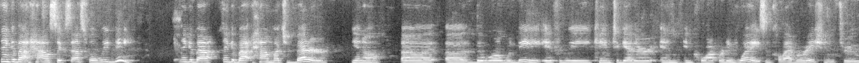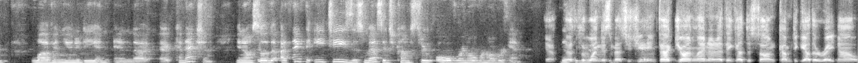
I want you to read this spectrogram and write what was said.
think about how successful we'd be. Think about think about how much better you know uh, uh, the world would be if we came together in in cooperative ways and collaboration through love and unity and, and uh, connection. You know, so the, I think the ETs, this message comes through over and over and over again. Yeah, The- that's the oneness message. Yeah, in fact, John Lennon, I think, had the song "Come Together" right now.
